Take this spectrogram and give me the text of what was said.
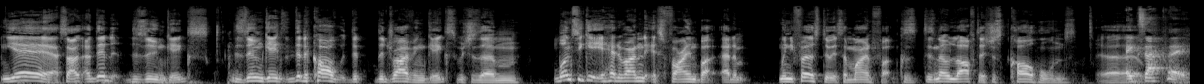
Yeah, so I, I did the Zoom gigs. The Zoom gigs, I did the car, the, the driving gigs, which is, um, once you get your head around it, it's fine, but at a, when you first do it, it's a mindfuck because there's no laughter, it's just car horns. Uh, Exactly.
